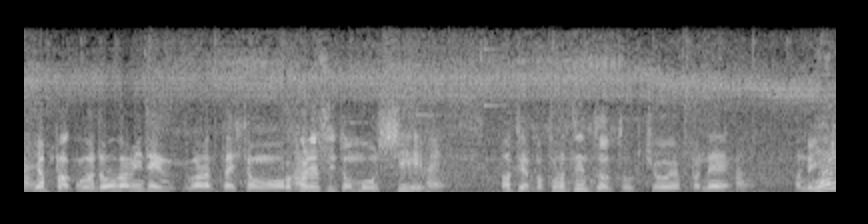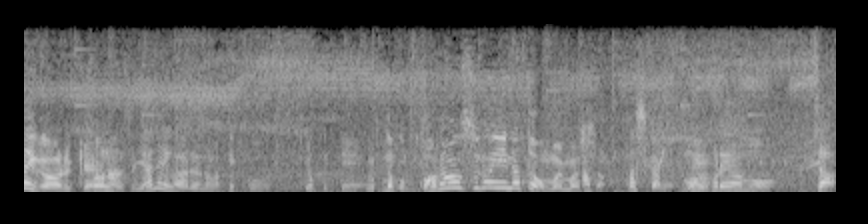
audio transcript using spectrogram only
はい。やっぱこう動画見てもらった人も分かりやすいと思うし、はい。あとやっぱこのテントの特徴はやっぱね、はい。あの屋根があるけん。そうなんですよ。屋根があるのが結構良くて。なんかバランスがいいなとは思いましあた確かに。もうこれはもう、ザ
